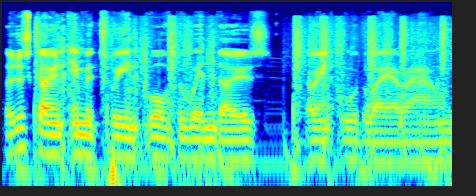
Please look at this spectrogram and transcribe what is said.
So just going in between all the windows, going all the way around.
